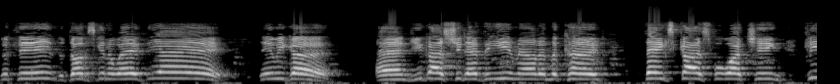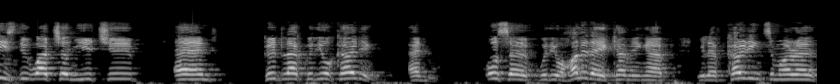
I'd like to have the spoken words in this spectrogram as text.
Look there, the dog's gonna wave. Yay! There we go. And you guys should have the email and the code. Thanks guys for watching. Please do watch on YouTube and good luck with your coding. And also, with your holiday coming up, we'll have coding tomorrow,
